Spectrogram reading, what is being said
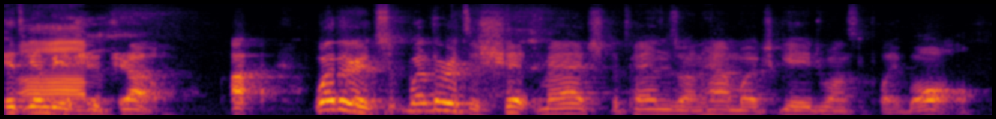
It's going to um, be a shit show whether it's whether it's a shit match depends on how much Gage wants to play ball.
